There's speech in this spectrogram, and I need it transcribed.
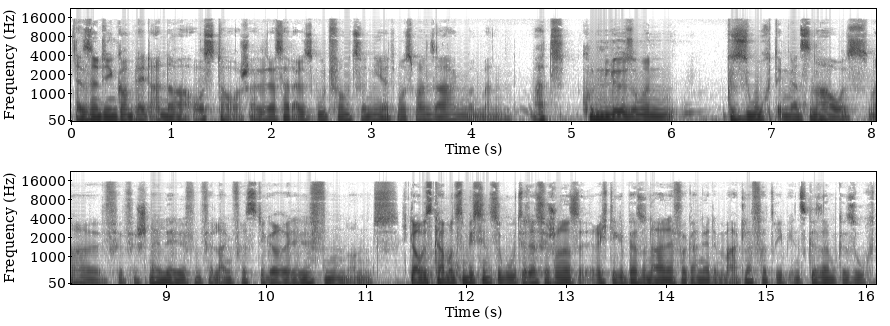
Das ist natürlich ein komplett anderer Austausch. Also das hat alles gut funktioniert, muss man sagen. Und man hat Kundenlösungen gesucht im ganzen Haus ne, für, für schnelle Hilfen, für langfristigere Hilfen. Und ich glaube, es kam uns ein bisschen zugute, dass wir schon das richtige Personal in der Vergangenheit im Maklervertrieb insgesamt gesucht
